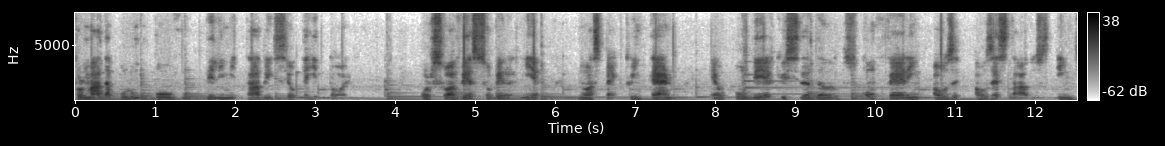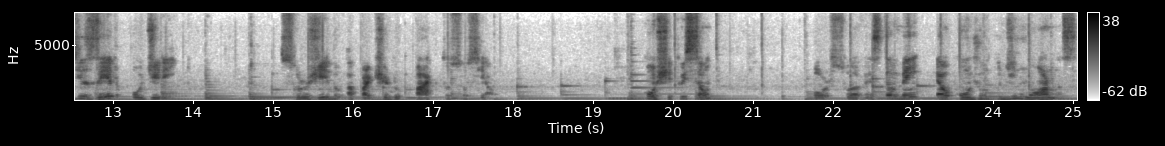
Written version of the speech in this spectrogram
formada por um povo delimitado em seu território. Por sua vez, soberania, no aspecto interno, é o poder que os cidadãos conferem aos, aos estados em dizer o direito, surgido a partir do pacto social. Constituição por sua vez, também é o conjunto de normas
